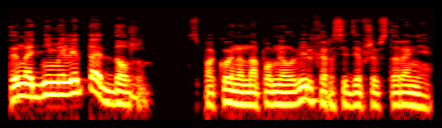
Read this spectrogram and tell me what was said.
ты над ними летать должен», — спокойно напомнил Вильхар, сидевший в стороне.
